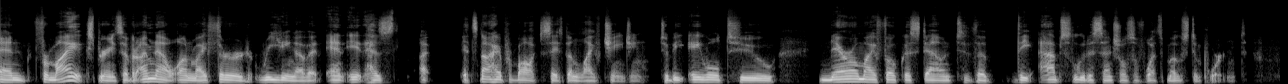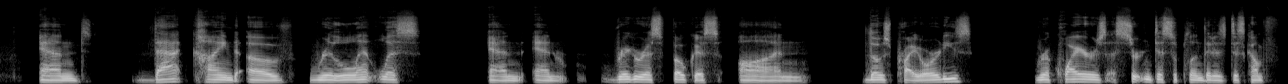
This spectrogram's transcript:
and for my experience of it, I'm now on my third reading of it, and it has, uh, it's not hyperbolic to say it's been life changing to be able to narrow my focus down to the the absolute essentials of what's most important. And that kind of relentless and and rigorous focus on those priorities requires a certain discipline that is discomfort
